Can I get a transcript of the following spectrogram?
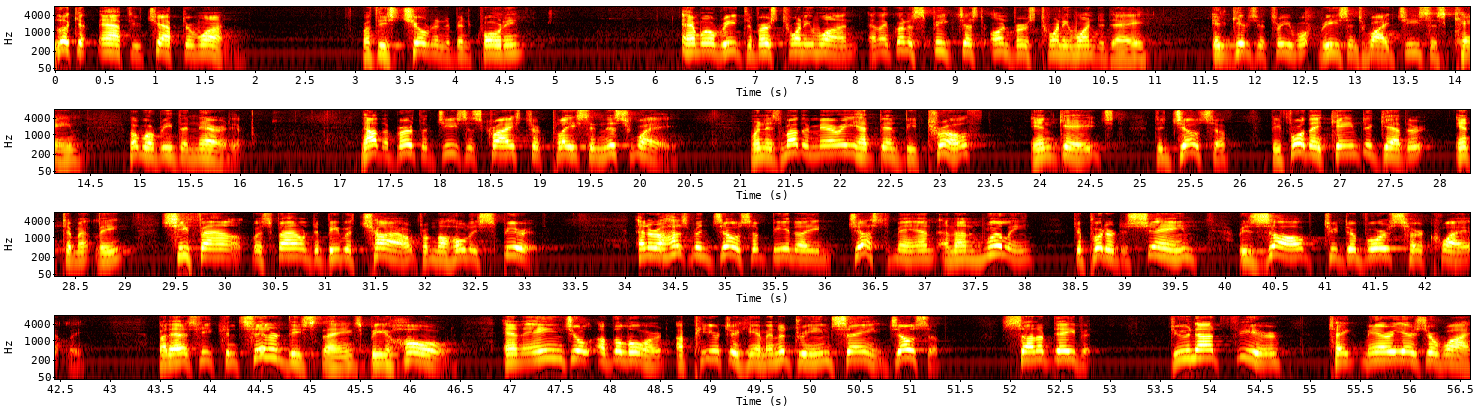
Look at Matthew chapter 1, what these children have been quoting. And we'll read to verse 21. And I'm going to speak just on verse 21 today. It gives you three reasons why Jesus came, but we'll read the narrative. Now, the birth of Jesus Christ took place in this way. When his mother Mary had been betrothed, engaged to Joseph, before they came together intimately, she found, was found to be with child from the Holy Spirit. And her husband Joseph, being a just man and unwilling to put her to shame, resolved to divorce her quietly. But as he considered these things, behold, an angel of the Lord appeared to him in a dream, saying, Joseph, son of David, do not fear, take Mary as your wife,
